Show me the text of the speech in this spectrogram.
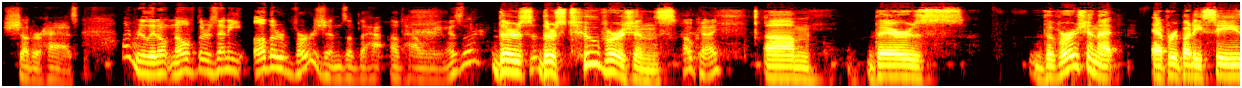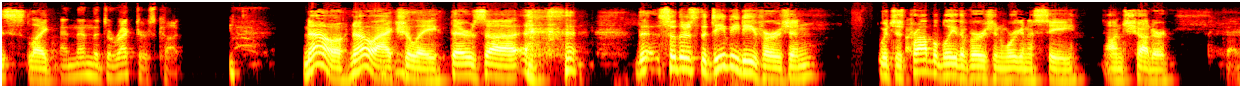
Shudder has. I really don't know if there's any other versions of the ha- of Halloween. Is there? There's there's two versions. Okay. Um, there's the version that everybody sees like And then the director's cut. No, no, actually, there's uh, the, so there's the DVD version, which is probably the version we're going to see on Shudder. Okay.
